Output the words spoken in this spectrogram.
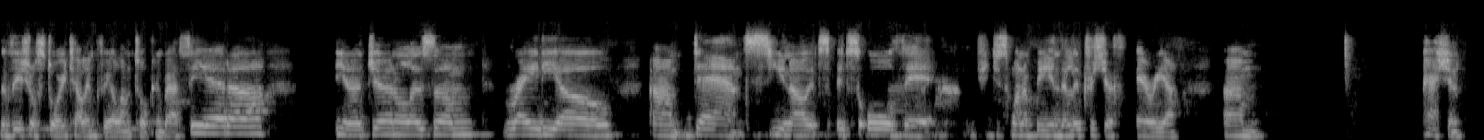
the visual storytelling field, I'm talking about theater, you know, journalism, radio, um, dance, you know, it's, it's all there. If you just want to be in the literature area, um, passion,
